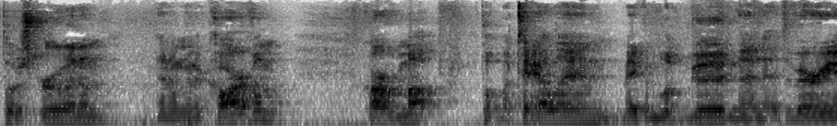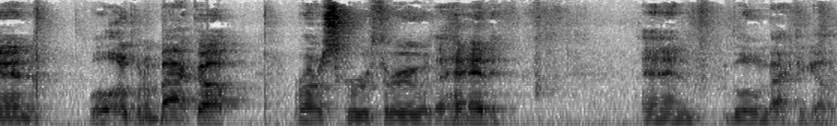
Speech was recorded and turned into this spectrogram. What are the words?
put a screw in them, and I'm going to carve them, carve them up, put my tail in, make them look good, and then at the very end, we'll open them back up, run a screw through the head, and glue them back together.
